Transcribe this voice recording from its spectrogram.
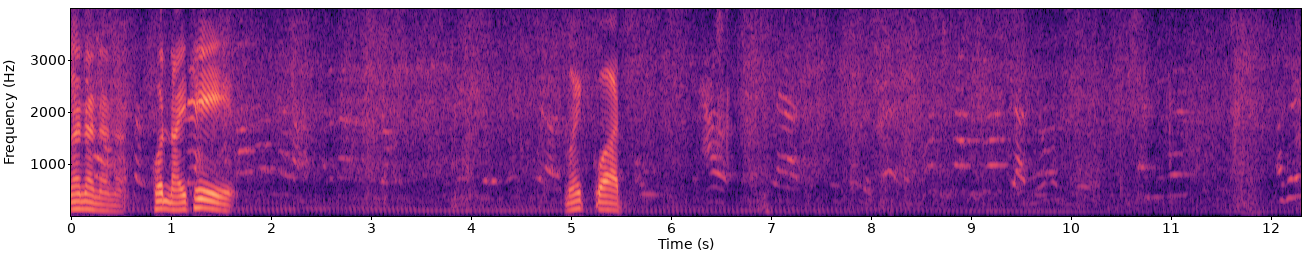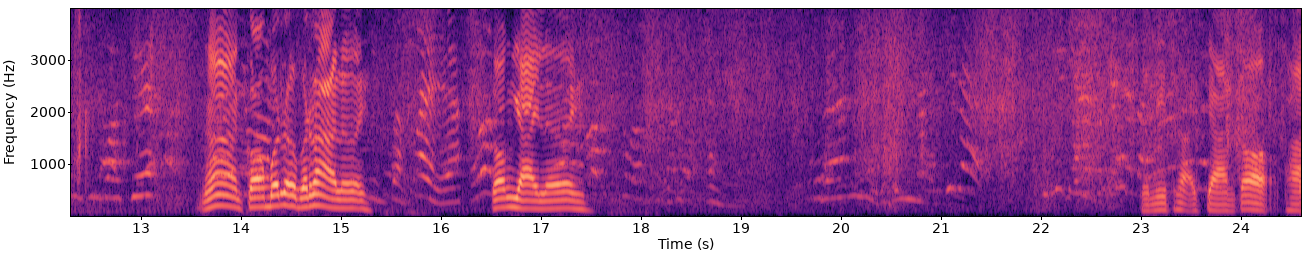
นั่นนั่นนั่นน่ะคนไหนที่ ไม่กวาด อะไรที่ว่าเจ๊ นั่นกองเบอร์เรอเบอร่าเลย กองใหญ่เลย ตอนนี้พระอาจารย์ก็พา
